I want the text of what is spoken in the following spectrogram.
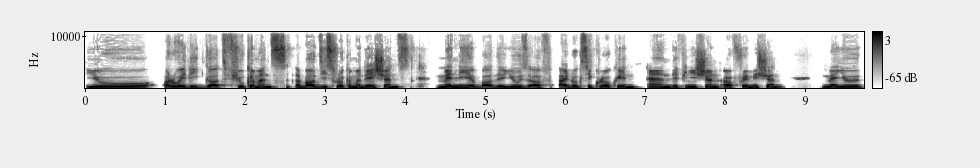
You already got few comments about these recommendations mainly about the use of hydroxychloroquine and definition of remission. May you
